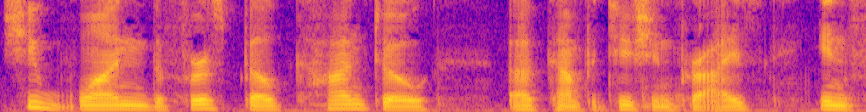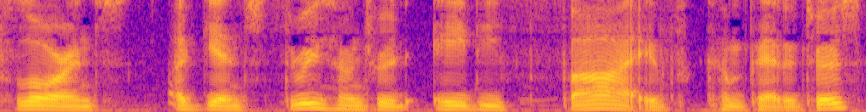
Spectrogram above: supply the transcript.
she won the first bel canto uh, competition prize in Florence against 385 competitors,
